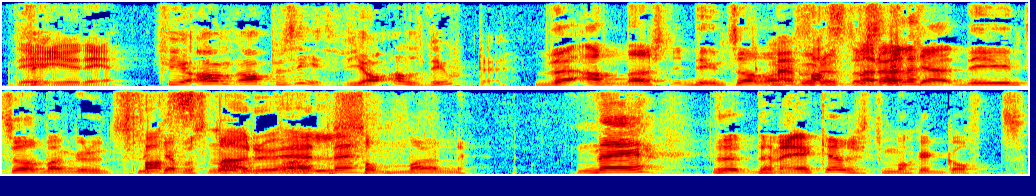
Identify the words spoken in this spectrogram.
Det är ju det. För jag, ja, precis, För jag har aldrig gjort det. Men annars, det är inte så att man Men går runt och fastnar slickar, det är ju inte så att man går runt och slickar på Fastnar du, stolpar eller? på sommaren. Nej, Den här kanske smakar gott.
